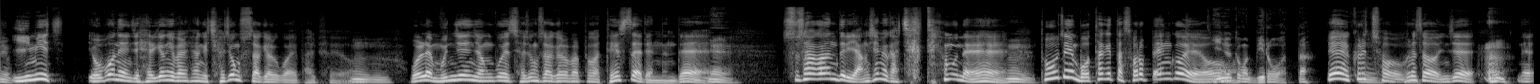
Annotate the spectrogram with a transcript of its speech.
예. 이미 요번에 이제 해경이 발표한 게 최종 수사 결과의 발표예요. 음, 음. 원래 문재인 정부의 최종 수사 결과 발표가 됐어야 됐는데 네. 수사관들이 양심의 가책 때문에 음. 도저히 못하겠다 서로 뺀 거예요. 2년 동안 미뤄왔다? 예, 그렇죠. 음. 그래서 이제 네,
